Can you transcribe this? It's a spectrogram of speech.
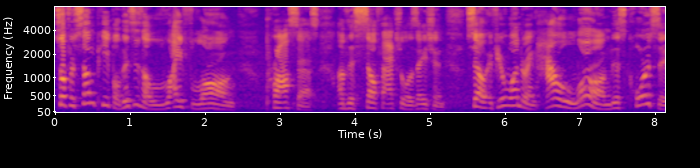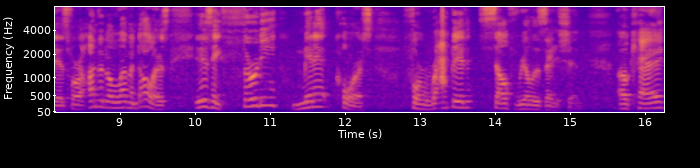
So for some people, this is a lifelong process of this self-actualization. So if you're wondering how long this course is for $111, it is a 30 minute course for rapid self-realization, okay?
